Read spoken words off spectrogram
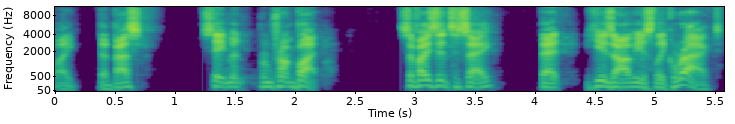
like the best statement from Trump, but suffice it to say that he is obviously correct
